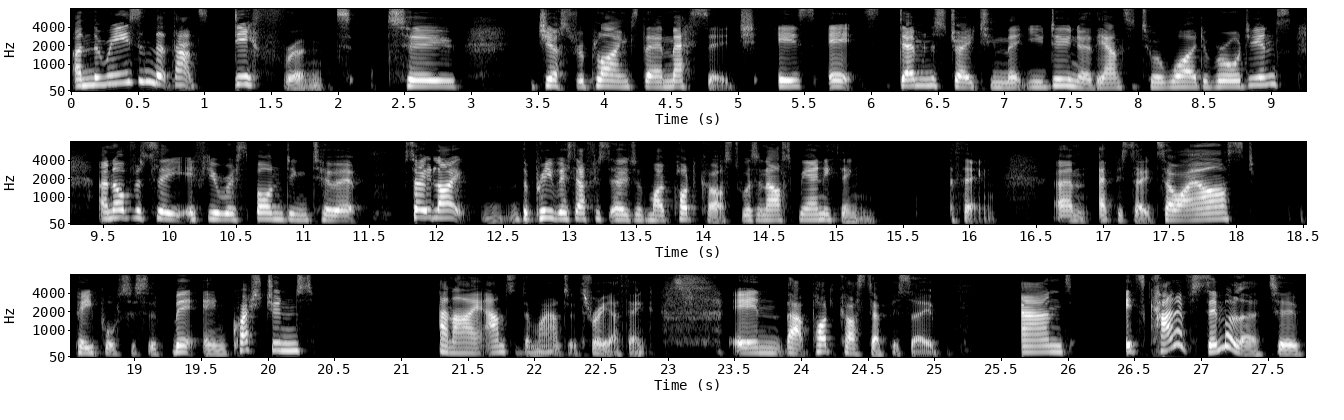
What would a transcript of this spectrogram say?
And the reason that that's different to just replying to their message is it's demonstrating that you do know the answer to a wider audience. And obviously if you're responding to it so like the previous episode of my podcast was an ask me anything thing um, episode. So i asked people to submit in questions and i answered them. I answered three i think in that podcast episode. And it's kind of similar to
